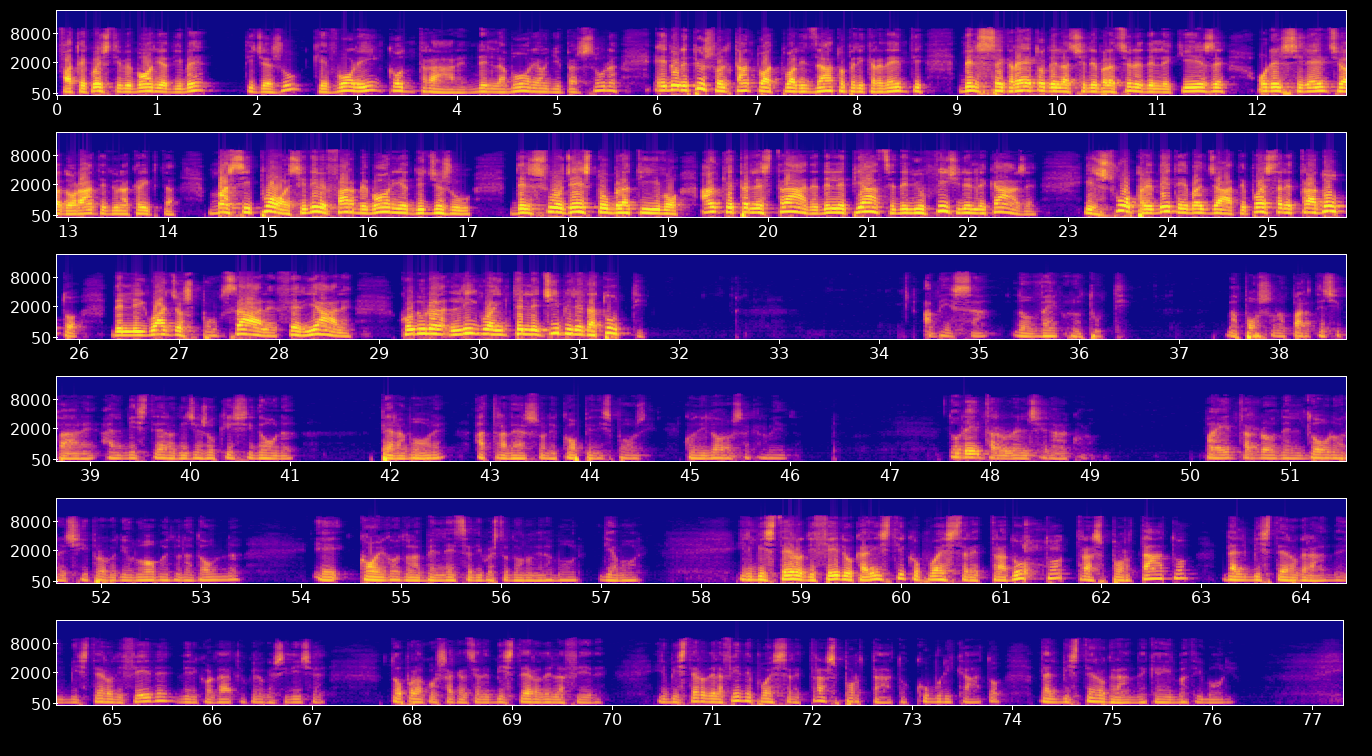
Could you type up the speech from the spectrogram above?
Fate questo in memoria di me di Gesù che vuole incontrare nell'amore ogni persona e non è più soltanto attualizzato per i credenti nel segreto della celebrazione delle chiese o nel silenzio adorante di una cripta, ma si può e si deve far memoria di Gesù, del suo gesto oblativo anche per le strade, nelle piazze, negli uffici, nelle case. Il suo prendete e mangiate può essere tradotto nel linguaggio sponsale, feriale, con una lingua intellegibile da tutti a messa non vengono tutti, ma possono partecipare al mistero di Gesù che si dona per amore attraverso le coppie di sposi con il loro sacramento. Non entrano nel cenacolo, ma entrano nel dono reciproco di un uomo e di una donna e colgono la bellezza di questo dono di amore. Il mistero di fede eucaristico può essere tradotto, trasportato dal mistero grande, il mistero di fede, vi ricordate quello che si dice dopo la consacrazione, il mistero della fede. Il mistero della fede può essere trasportato, comunicato dal mistero grande che è il matrimonio.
